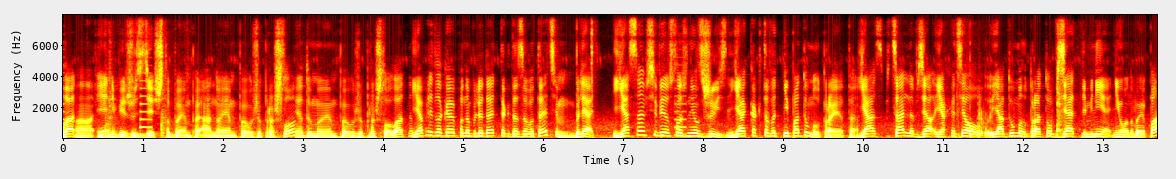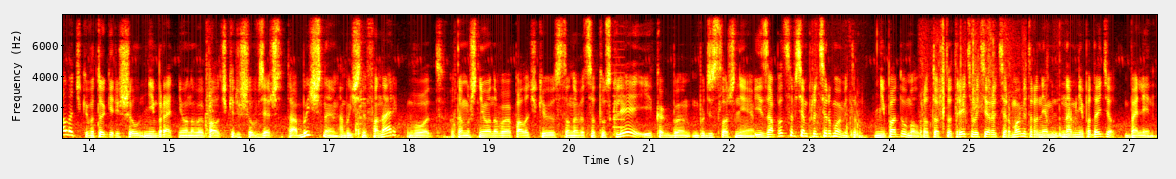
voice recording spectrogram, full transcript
Ладно, а, я не вижу здесь, чтобы ЭМП... А, но ЭМП уже прошло. Я думаю, ЭМП уже прошло. Ладно. Я предлагаю понаблюдать тогда за вот этим. Блять, я сам себе усложнил жизнь. Я как-то вот не подумал про это. Я специально взял, я хотел, я думал про то, взять ли мне неоновые палочки. В итоге решил не брать неоновые палочки, решил взять что-то обычное, обычный фонарь. Вот, потому что неоновые палочки становятся тусклее и как бы будет сложнее. И забыл совсем про термометр. Не подумал про то, что третьего тира термометра нам не подойдет. Блин.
